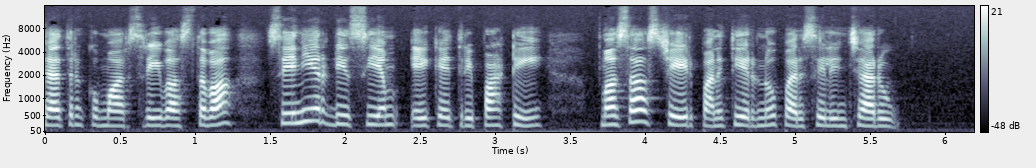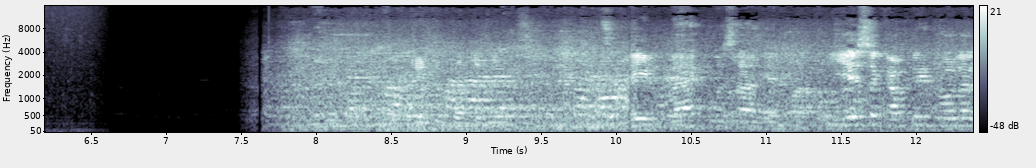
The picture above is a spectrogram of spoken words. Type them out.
Chetan Kumar Srivastava senior DCM A K Tripathi massage chair పనితీరును పరిశీలించారు. deep back massage. A complete roller.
